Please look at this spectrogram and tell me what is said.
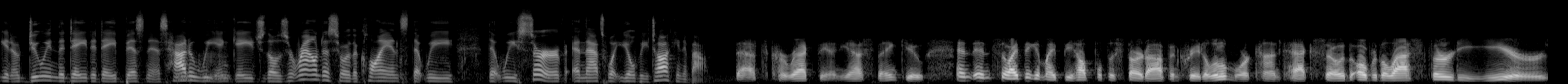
you know, doing the day-to-day business. How do we engage those around us or the clients that we that we serve? And that's what you'll be talking about. That's correct, Ann. Yes, thank you. And and so I think it might be helpful to start off and create a little more context. So th- over the last 30 years,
